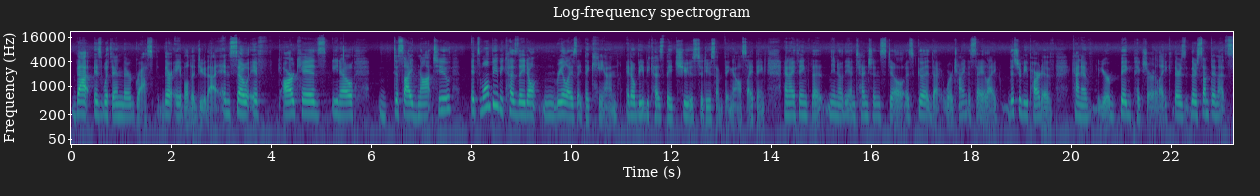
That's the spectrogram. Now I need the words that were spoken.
that is within their grasp. They're able to do that. And so if our kids, you know, decide not to, it won't be because they don't realize that they can. It'll be because they choose to do something else, I think. And I think that, you know, the intention still is good that we're trying to say like this should be part of kind of your big picture. Like there's there's something that's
